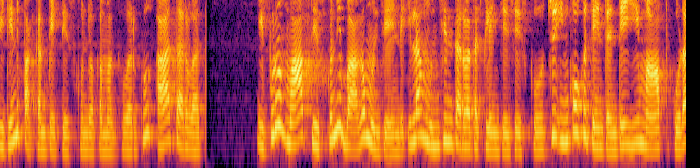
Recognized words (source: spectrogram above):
వీటిని పక్కన పెట్టేసుకోండి ఒక మగ్గు వరకు. ఆ తర్వాత ఇప్పుడు మాప్ తీసుకుని బాగా ముంచేయండి. ఇలా ముంచిన తర్వాత క్లీన్ చేసేసుకోవచ్చు. ఇంకొకటి ఏంటంటే ఈ మాప్ కూడా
